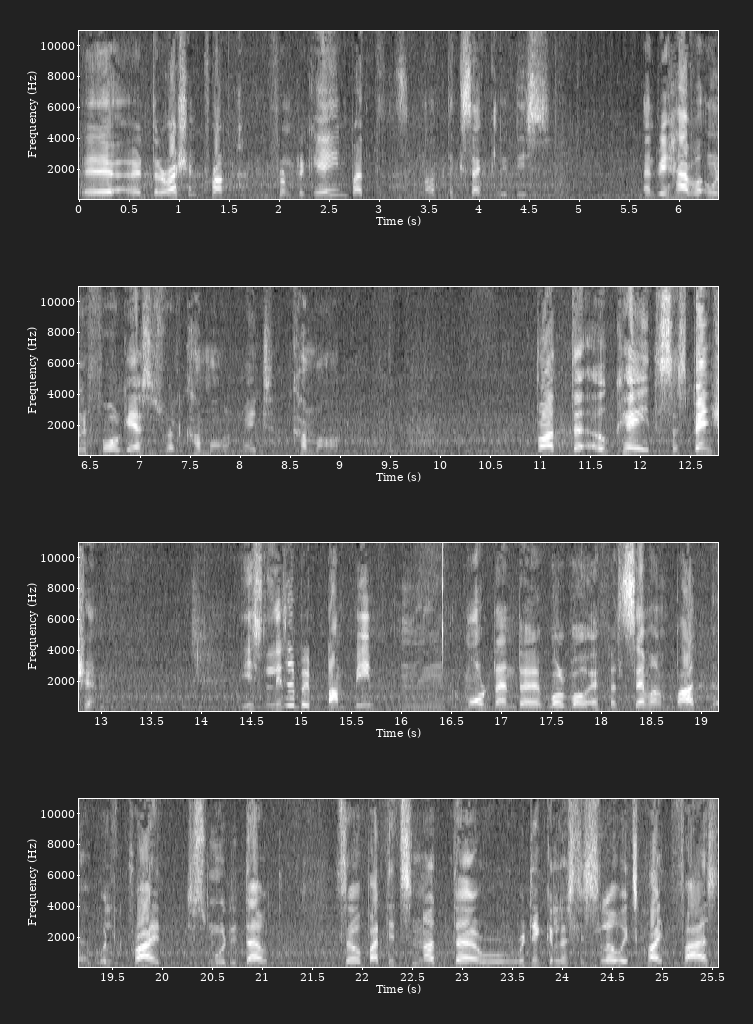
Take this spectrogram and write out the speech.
uh, the Russian truck from the game but it's not exactly this. And we have only four gears as well come on mate come on. But uh, okay the suspension is a little bit bumpy mm, more than the Volvo FL7 but uh, we'll try to smooth it out. So, but it's not uh, ridiculously slow, it's quite fast.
